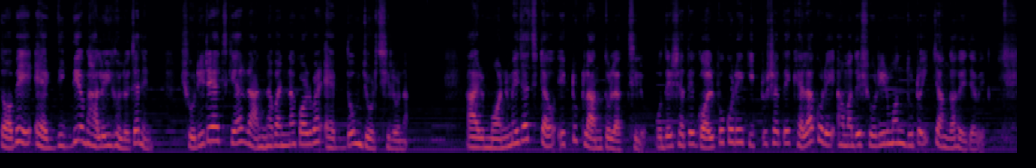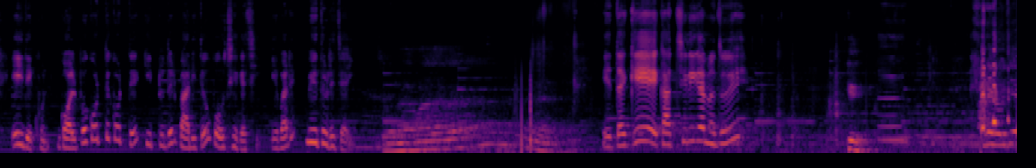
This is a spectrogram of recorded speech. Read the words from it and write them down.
তবে একদিক দিয়ে ভালোই হলো, জানেন? শরীরে আজকে আর রান্না বান্না করবার একদম জোর ছিল না। আর মন মেজাজটাও একটু ক্লান্ত লাগছিল। ওদের সাথে গল্প করে কিট্টুর সাথে খেলা করে আমাদের শরীর মন দুটোই চাঙ্গা হয়ে যাবে। এই দেখুন গল্প করতে করতে কিট্টুদের বাড়িতেও পৌঁছে গেছি। এবারে ভেতরে যাই। এটা কে? কাচ্ছিলি কেন তুই? কি? আরে ওই যে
